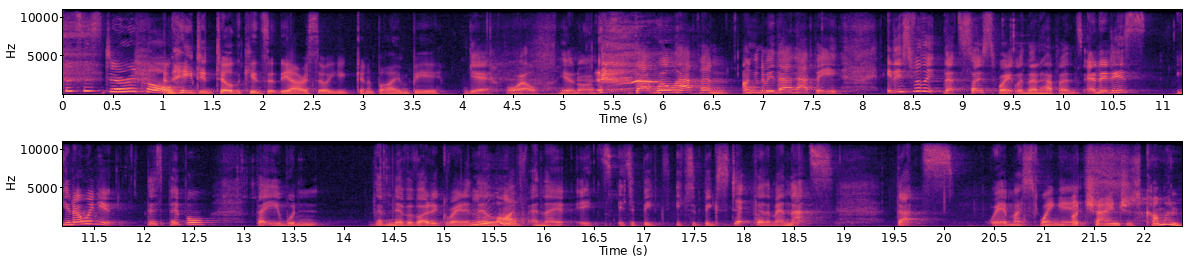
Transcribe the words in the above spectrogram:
It's hysterical. And he did tell the kids at the RSL, "You're going to buy him beer." Yeah, well, you know, that will happen. I'm going to be that happy. It is really, that's so sweet when that happens. And it is, you know, when you, there's people that you wouldn't, they've never voted green in Mm. their life and they, it's, it's a big, it's a big step for them. And that's, that's where my swing is. A change is coming.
